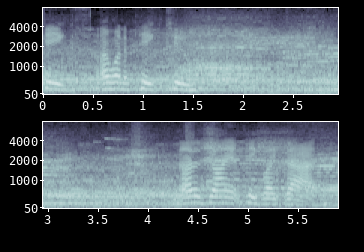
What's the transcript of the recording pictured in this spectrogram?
Pigs. I want a pig too. Not a giant pig like that.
